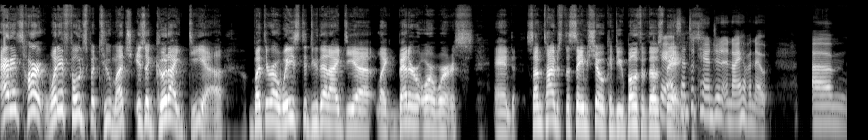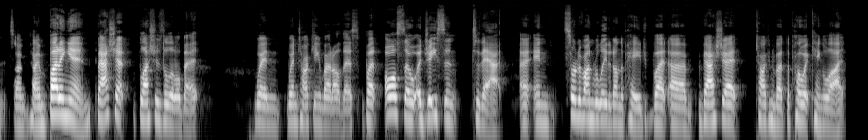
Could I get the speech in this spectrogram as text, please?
At its heart, what if phones but too much is a good idea, but there are ways to do that idea like better or worse, and sometimes the same show can do both of those okay, things. I sense a tangent and I have a note. Um, so I'm, so I'm butting in. Vashet blushes a little bit when when talking about all this, but also adjacent to that uh, and sort of unrelated on the page, but uh, Vashet talking about the poet king a lot,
